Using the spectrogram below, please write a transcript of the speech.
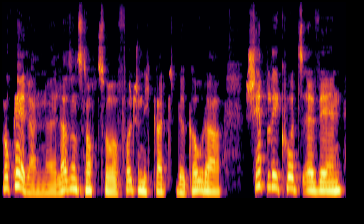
Okay, dann äh, lass uns noch zur Vollständigkeit Dakota Shapley kurz erwähnen.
